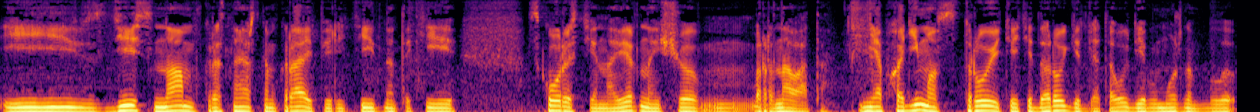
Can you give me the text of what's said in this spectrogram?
И здесь нам в Красноярском крае перейти на такие скорости, наверное, еще рановато. Необходимо строить эти дороги для того, где бы можно было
